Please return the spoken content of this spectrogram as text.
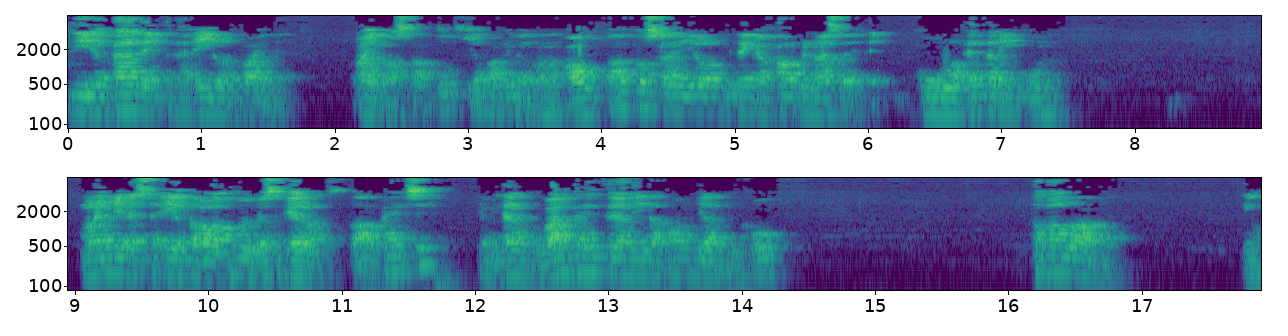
niiden päätehtävä ei ole vain ainoastaan tutkia, vaan nimenomaan auttaa, koska ei ole mitenkään harvinaista kuulla, että niin kuin, monen mielestä ei ole tavallaan hoidosta kerrottu tarpeeksi, ja mitä niin vaihtoehtoja niitä on, ja niin kuin, tavallaan niin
